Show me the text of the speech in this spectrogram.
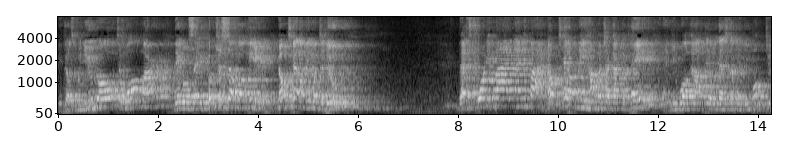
Because when you go to Walmart, they're going to say, put your stuff up here. Don't tell me what to do. That's $45.95. Don't tell me how much I got to pay. And you walk out there with that stuff and you want to.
